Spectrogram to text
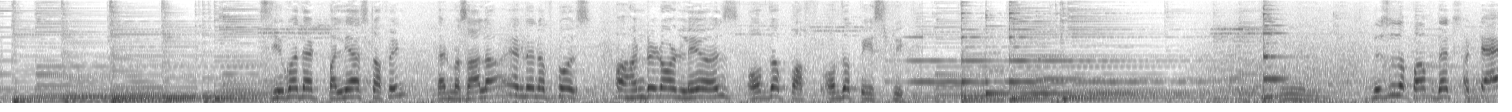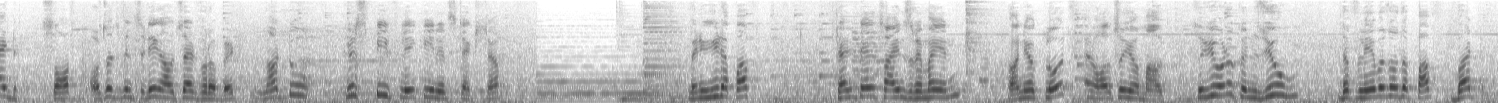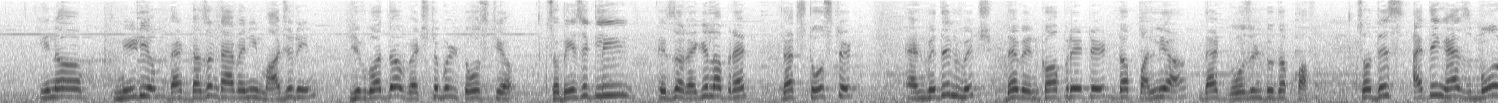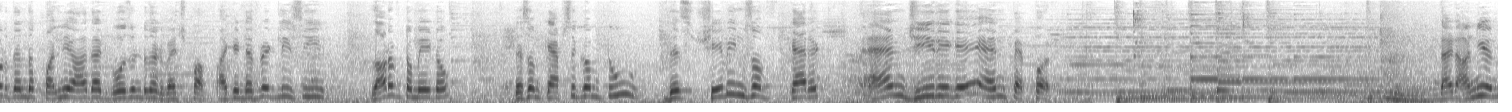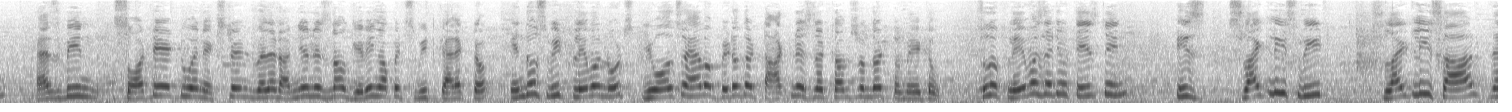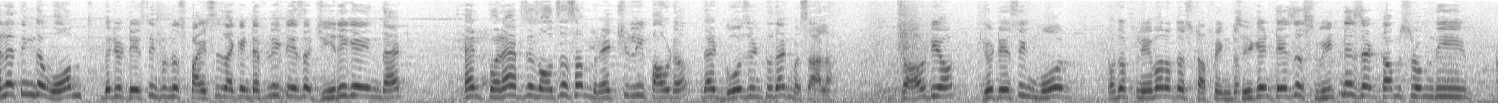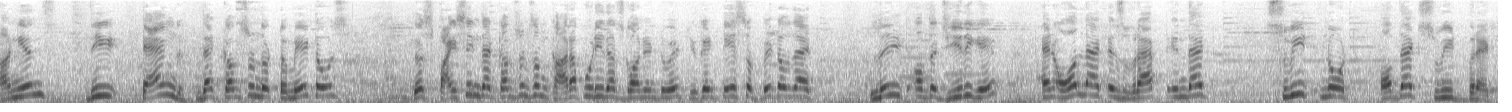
You got that palya stuffing, that masala, and then of course a hundred odd layers of the puff, of the pastry. This is a puff that's a tad soft. Also, it's been sitting outside for a bit. Not too crispy, flaky in its texture. When you eat a puff, telltale signs remain on your clothes and also your mouth. So, if you want to consume the flavors of the puff, but in a medium that doesn't have any margarine, you've got the vegetable toast here. So, basically, it's a regular bread that's toasted and within which they've incorporated the palya that goes into the puff. So this I think has more than the palya that goes into that veg puff. I can definitely see a lot of tomato. There's some capsicum too. There's shavings of carrot and jeerige and pepper. Mm, That onion has been sauteed to an extent where that onion is now giving up its sweet character. In those sweet flavor notes, you also have a bit of the tartness that comes from the tomato. So the flavors that you're tasting is slightly sweet, slightly sour. Then I think the warmth that you're tasting from the spices, I can definitely taste the jeerige in that. And perhaps there's also some red chili powder that goes into that masala. So out here, you're tasting more of the flavor of the stuffing. So you can taste the sweetness that comes from the onions the tang that comes from the tomatoes, the spicing that comes from some karapudi that's gone into it. You can taste a bit of that lilt of the jirige, and all that is wrapped in that sweet note of that sweet bread.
